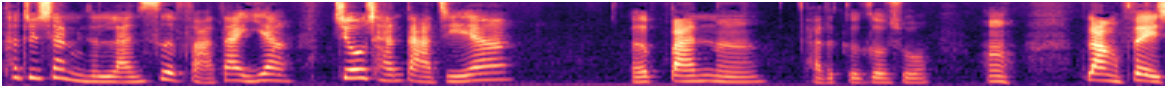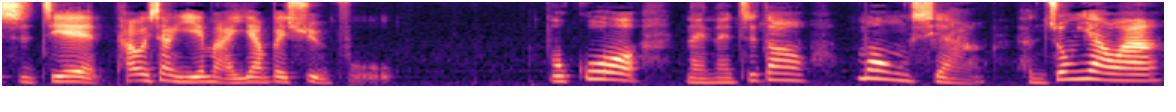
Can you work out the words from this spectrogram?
它就像你的蓝色发带一样纠缠打结啊。”而斑呢，他的哥哥说：“哼，浪费时间，它会像野马一样被驯服。”不过奶奶知道梦想很重要啊。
